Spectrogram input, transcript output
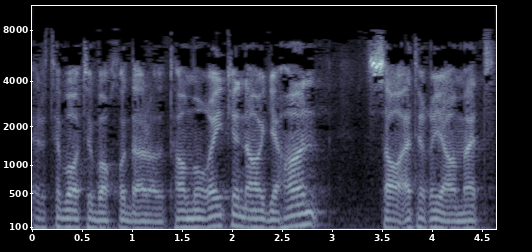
ارتباط با خدا را. تا موقعی که ناگهان ساعت قیامت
